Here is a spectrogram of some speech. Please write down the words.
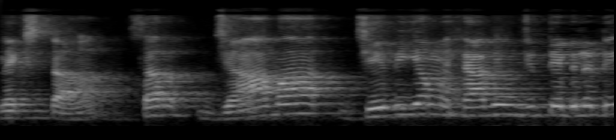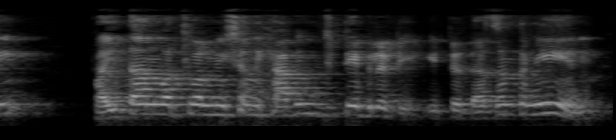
Next, uh, sir, Java JVM having jitability, Python virtual machine having jitability. It doesn't mean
